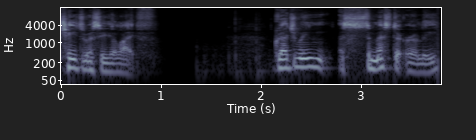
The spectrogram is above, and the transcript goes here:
change the rest of your life. Graduating a semester early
